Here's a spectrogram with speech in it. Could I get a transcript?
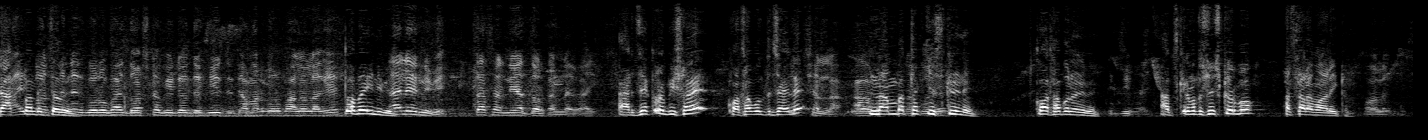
জাত মান দেখতে হবে। গরু ভাই দশটা ভিডিও দেখি যদি আমার গরু ভালো লাগে তবেই নিবে। তাহলে নিবে। তাছাড়া নেওয়ার দরকার নাই ভাই। আর যে কোনো বিষয়ে কথা বলতে চাইলে নাম্বার থাকছে স্ক্রিনে কথা বলে নেবেন। জি ভাই। আজকের মতো শেষ করব। আসসালামু আলাইকুম। ওয়ালাইকুম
